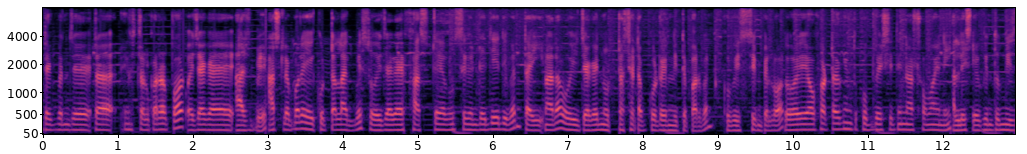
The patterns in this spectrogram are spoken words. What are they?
দেখবেন যে এটা ইনস্টল করার পর ওই জায়গায় আসবে। আসলে পরে এই কোডটা লাগবে সো ওই জায়গায় ফার্স্টে এবং সেকেন্ডে দিয়ে দিবেন, তাই আপনারা ওই জায়গায় নোটটা সেট আপ করে নিতে পারবেন। খুবই সিম্পল তো এই অফারটা কিন্তু খুব বেশি দিন আর সময় নেই। আর কেউ কিন্তু মিস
